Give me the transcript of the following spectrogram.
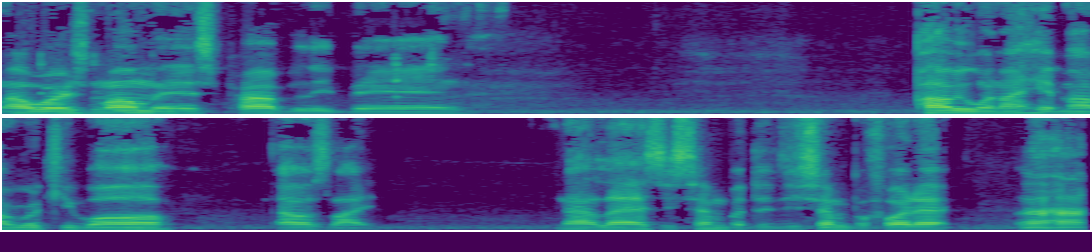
my worst moment has probably been probably when I hit my rookie wall. That was like not last December, but the December before that. Uh huh.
